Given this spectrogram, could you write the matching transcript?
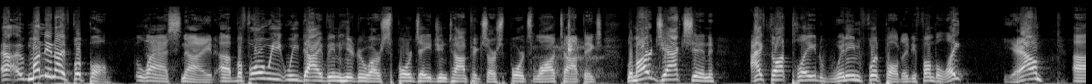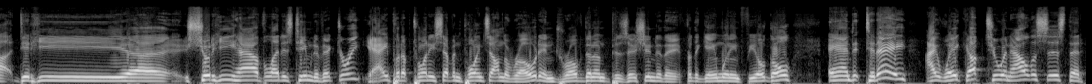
uh, Monday Night Football last night. Uh, before we, we dive in here to our sports agent topics, our sports law topics, Lamar Jackson, I thought played winning football. Did he fumble late? Yeah. Uh, did he? Uh, should he have led his team to victory? Yeah. He put up 27 points on the road and drove them in position to the for the game-winning field goal. And today, I wake up to analysis that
